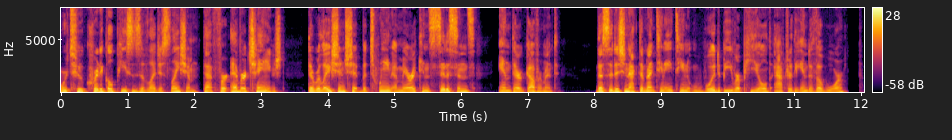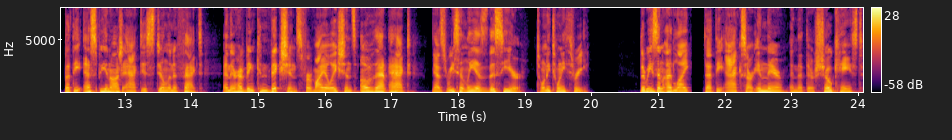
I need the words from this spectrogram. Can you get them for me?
were two critical pieces of legislation that forever changed the relationship between American citizens and their government. The Sedition Act of 1918 would be repealed after the end of the war, but the Espionage Act is still in effect, and there have been convictions for violations of that act as recently as this year, 2023. The reason I like that the acts are in there and that they're showcased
